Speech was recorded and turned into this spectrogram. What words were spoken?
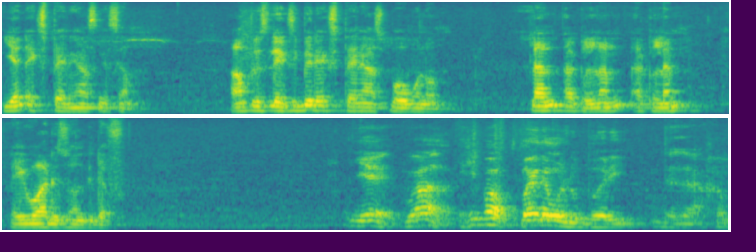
yan expérience nga si am en plus biir expérience boobu noonu lan ak lan ak lan lay Wally Zone di def. Yeah waaw hip hop may na ma lu bëri déjà xam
